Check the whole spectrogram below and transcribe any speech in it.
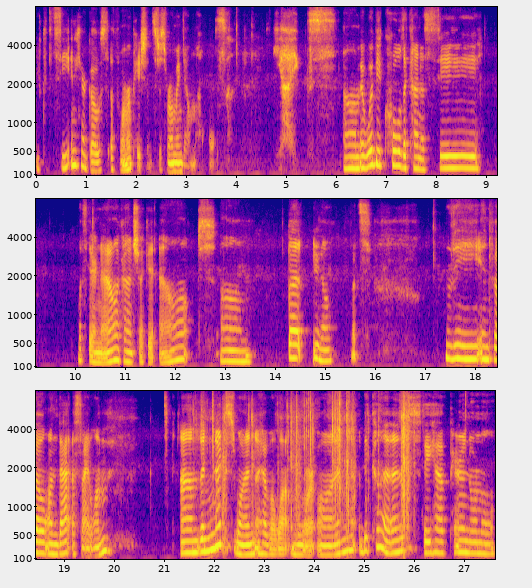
you could see and hear ghosts of former patients just roaming down the halls. Yikes. Um, it would be cool to kind of see what's there now and kind of check it out. Um, but, you know, that's the info on that asylum. Um, the next one I have a lot more on because they have paranormal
